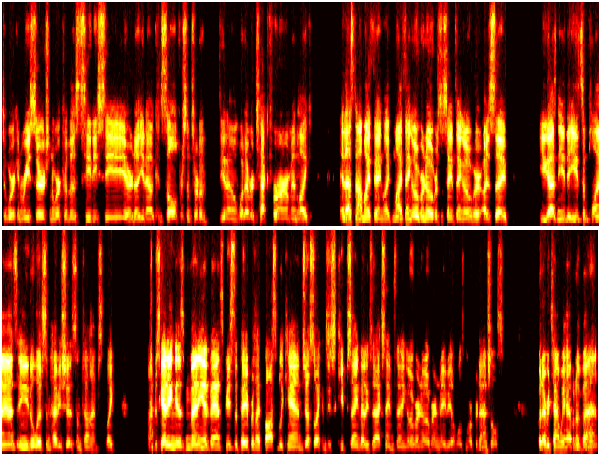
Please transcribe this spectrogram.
to work in research and to work for the cdc or to you know consult for some sort of you know whatever tech firm. And like and that's not my thing. Like my thing over and over is the same thing over. I just say you guys need to eat some plants and you need to lift some heavy shit sometimes. Like I'm just getting as many advanced pieces of paper as I possibly can, just so I can just keep saying that exact same thing over and over, and maybe it holds more credentials. But every time we have an event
